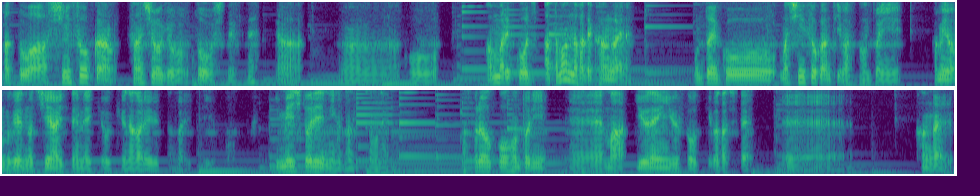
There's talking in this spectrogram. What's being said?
あとは、深層感参照業を通してですね、いやうんこう、あんまりこう、頭の中で考えない。本当にこう、まあ、深層感って言います。本当に、神の無限の知愛生命供給流れる流れっていう、こう、イメージトレーニングなんですけどもね、まあ、それをこう、本当に、えー、まあ、有年有層っていう形で、えー、考える。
